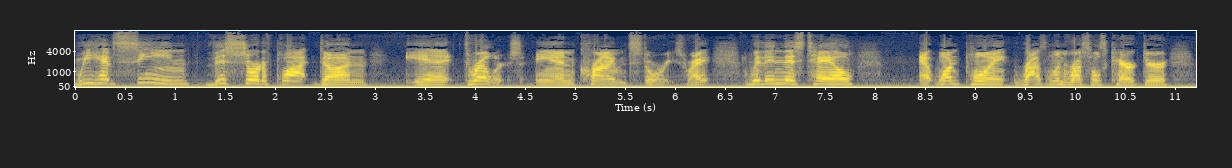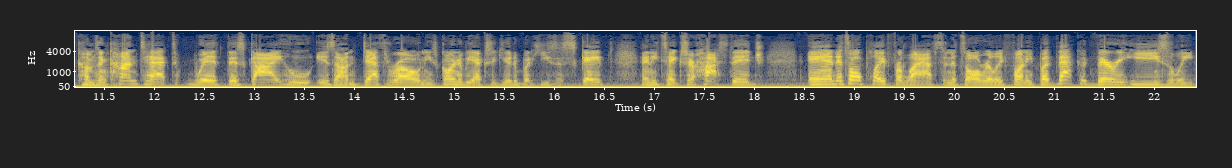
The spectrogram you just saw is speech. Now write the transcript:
We have seen this sort of plot done it, thrillers and crime stories, right? Within this tale, at one point, Rosalind Russell's character comes in contact with this guy who is on death row and he's going to be executed, but he's escaped and he takes her hostage. And it's all played for laughs and it's all really funny. But that could very easily,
